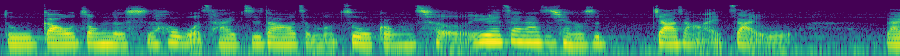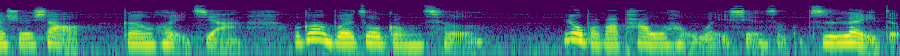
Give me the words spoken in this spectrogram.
读高中的时候，我才知道要怎么坐公车，因为在那之前都是家长来载我来学校跟回家，我根本不会坐公车。因为我爸爸怕我很危险什么之类的，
